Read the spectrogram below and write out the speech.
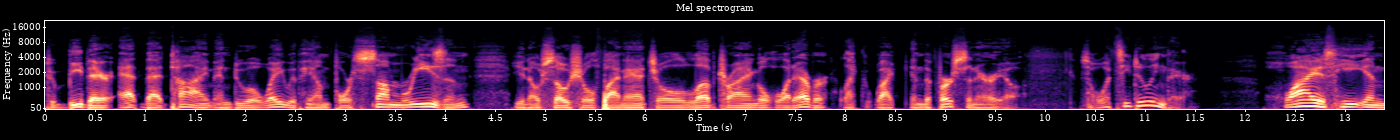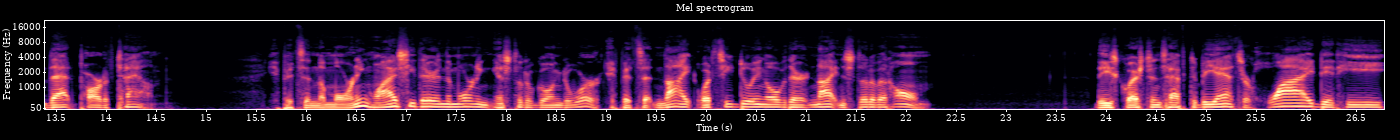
to be there at that time and do away with him for some reason, you know, social, financial, love triangle, whatever, like, like in the first scenario. So what's he doing there? Why is he in that part of town? If it's in the morning, why is he there in the morning instead of going to work? If it's at night, what's he doing over there at night instead of at home? These questions have to be answered. Why did he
